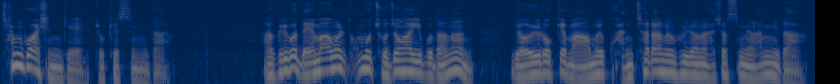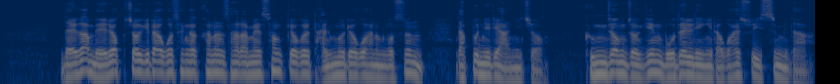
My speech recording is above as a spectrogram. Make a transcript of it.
참고하시는 게 좋겠습니다. 아, 그리고 내 마음을 너무 조정하기보다는 여유롭게 마음을 관찰하는 훈련을 하셨으면 합니다. 내가 매력적이라고 생각하는 사람의 성격을 닮으려고 하는 것은 나쁜 일이 아니죠. 긍정적인 모델링이라고 할 수 있습니다.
